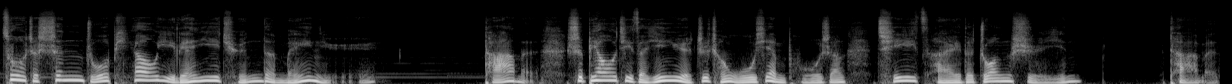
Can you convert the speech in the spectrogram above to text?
坐着身着飘逸连衣裙的美女。他们是标记在音乐之城五线谱上七彩的装饰音，他们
